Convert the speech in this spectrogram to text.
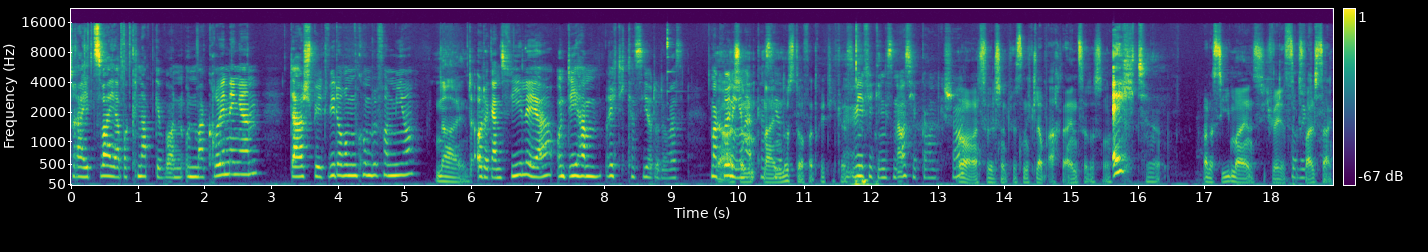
3-2, aber knapp gewonnen. Und Mark Gröningen, da spielt wiederum ein Kumpel von mir. Nein. Oder ganz viele, ja. Und die haben richtig kassiert, oder was? Mark Ja, Gröningen also, hat kassiert. nein, Nussdorf hat richtig kassiert. Wie viel ging es denn aus? Ich habe gar nicht geschaut. Oh, das will ich nicht wissen. Ich glaube 8-1 oder so. Echt? Oder 7-1. Ich will jetzt nichts falsch sagen.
